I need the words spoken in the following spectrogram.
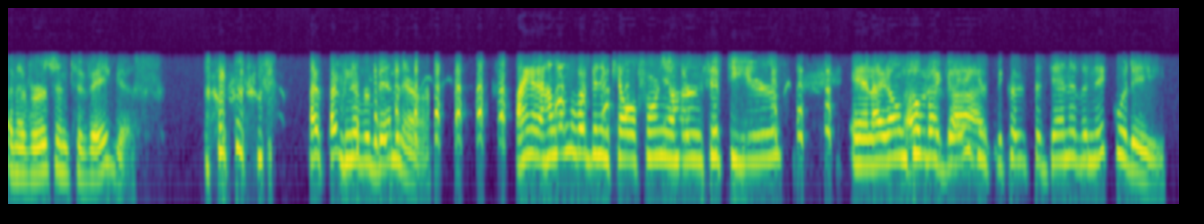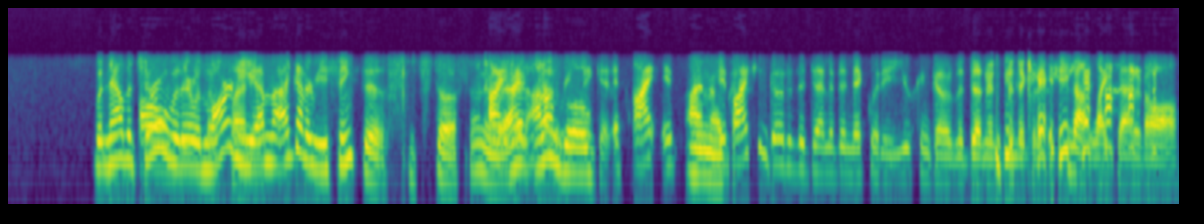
an aversion to Vegas. I've I've never been there. I how long have I been in California? 150 years, and I don't Oh, go my to God. Vegas because it's a den of iniquity. But now that you're Oh, over there with so Marty, funny. I'm I got to rethink this stuff. Anyway, I, I, I don't go. it. If I if I know. if I can go to the den of iniquity, you can go to the den of iniquity. Okay. It's not like that at all.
